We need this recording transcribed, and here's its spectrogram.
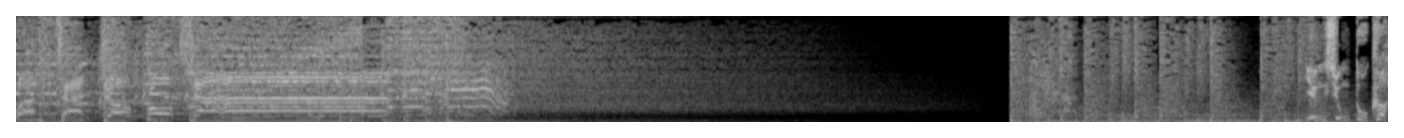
万战就不杀，英雄杜克，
